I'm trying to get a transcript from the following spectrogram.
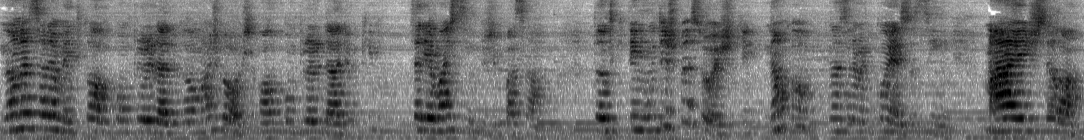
não necessariamente coloca como prioridade o que ela mais gosta, coloca como prioridade o que seria mais simples de passar. Tanto que tem muitas pessoas que, não que eu necessariamente conheço assim, mas sei lá,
